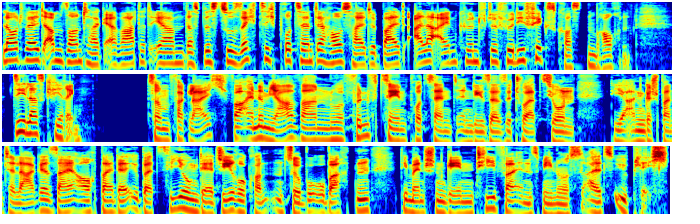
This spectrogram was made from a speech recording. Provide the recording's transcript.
Laut Welt am Sonntag erwartet er, dass bis zu 60 Prozent der Haushalte bald alle Einkünfte für die Fixkosten brauchen. Silas Quiring. Zum Vergleich, vor einem Jahr waren nur 15 Prozent in dieser Situation. Die angespannte Lage sei auch bei der Überziehung der Girokonten zu beobachten. Die Menschen gehen tiefer ins Minus als üblich.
